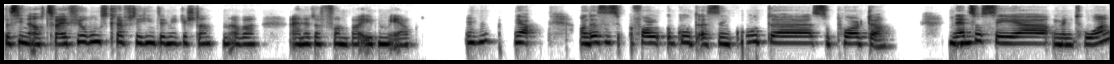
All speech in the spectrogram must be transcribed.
da sind auch zwei Führungskräfte hinter mir gestanden, aber eine davon war eben er. Mhm, ja, und das ist voll gut. Es sind gute Supporter. Mhm. Nicht so sehr Mentoren,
